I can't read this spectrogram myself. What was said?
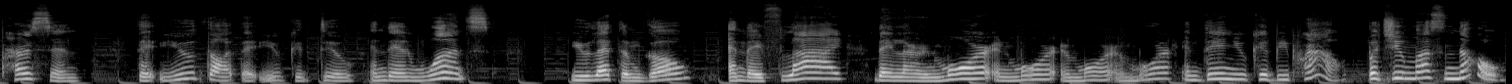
person that you thought that you could do. And then once you let them go and they fly, they learn more and more and more and more, and then you could be proud. But you must know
